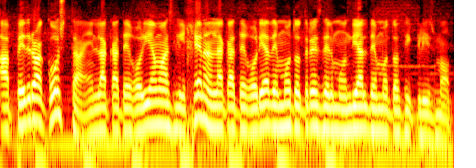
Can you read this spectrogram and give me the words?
a Pedro Acosta en la categoría más ligera, en la categoría de Moto 3 del Mundial de Motociclismo.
